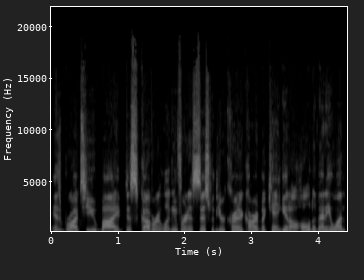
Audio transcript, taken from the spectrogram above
is brought to you by Discover. Looking for an assist with your credit card but can't get a hold of anyone?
